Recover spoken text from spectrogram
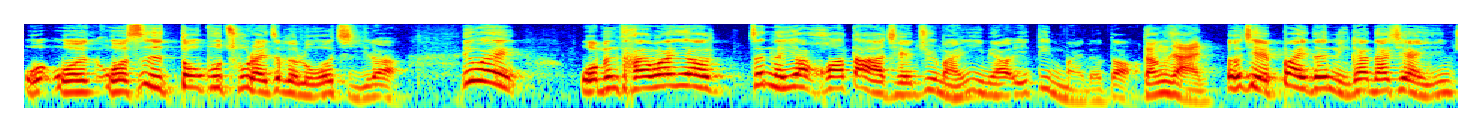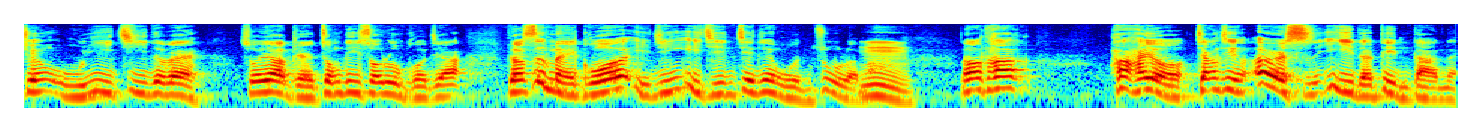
我我我是都不出来这个逻辑了，因为。我们台湾要真的要花大钱去买疫苗，一定买得到。当然，而且拜登，你看他现在已经捐五亿剂，对不对？说要给中低收入国家，表示美国已经疫情渐渐稳住了嘛。嗯。然后他他还有将近二十亿的订单呢，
